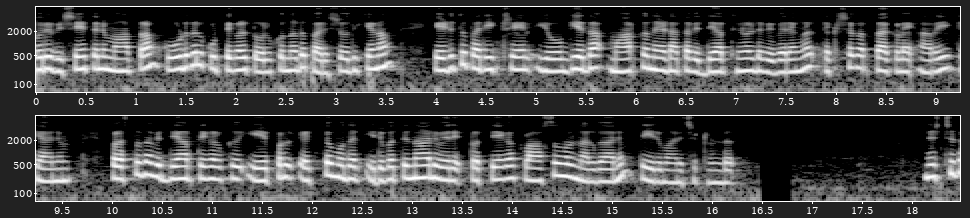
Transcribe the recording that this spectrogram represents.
ഒരു വിഷയത്തിന് മാത്രം കൂടുതൽ കുട്ടികൾ തോൽക്കുന്നത് പരിശോധിക്കണം. എഴുത്തു പരീക്ഷയിൽ യോഗ്യത മാർക്ക് നേടാത്ത വിദ്യാർത്ഥികളുടെ വിവരങ്ങൾ രക്ഷകർത്താക്കളെ അറിയിക്കാനും. പ്രസ്തുത വിദ്യാർത്ഥികൾക്ക് ഏപ്രിൽ എട്ട് മുതൽ ഇരുപത്തിനാല് വരെ പ്രത്യേക ക്ലാസുകൾ നൽകാനും തീരുമാനിച്ചിട്ടുണ്ട്. നിശ്ചിത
